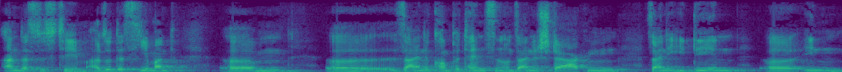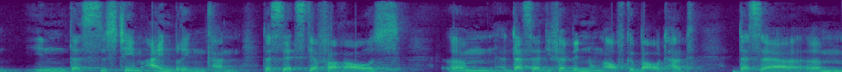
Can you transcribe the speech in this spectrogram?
an das System. Also dass jemand ähm, äh, seine Kompetenzen und seine Stärken, seine Ideen äh, in, in das System einbringen kann. Das setzt ja voraus, ähm, dass er die Verbindung aufgebaut hat, dass er ähm,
